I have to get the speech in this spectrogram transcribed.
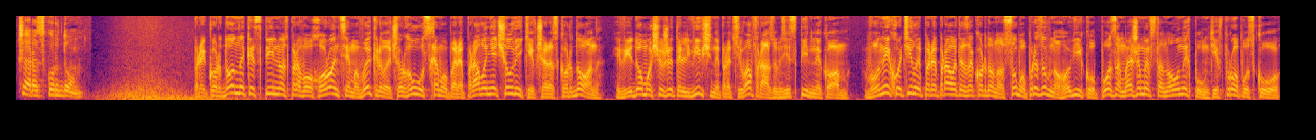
через кордон. Прикордонники спільно з правоохоронцями викрили чергову схему переправлення чоловіків через кордон. Відомо, що житель Львівщини працював разом зі спільником. Вони хотіли переправити за кордон особу призовного віку поза межами встановлених пунктів пропуску.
